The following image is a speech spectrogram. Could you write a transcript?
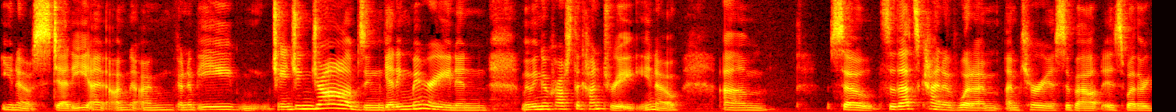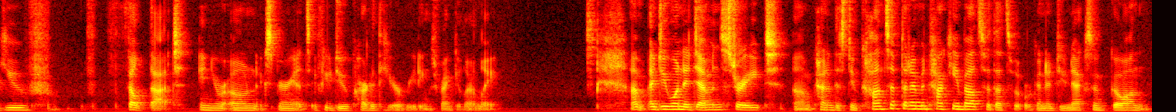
you know steady. I, I'm, I'm going to be changing jobs and getting married and moving across the country you know um so so that's kind of what i'm i'm curious about is whether you've felt that in your own experience if you do card of the year readings regularly. Um, I do want to demonstrate um, kind of this new concept that I've been talking about, so that's what we're going to do next and go on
